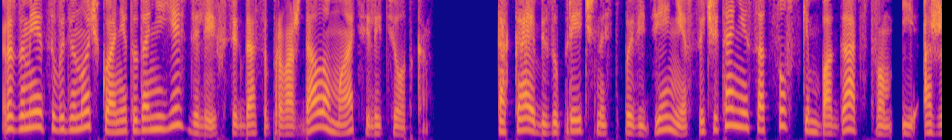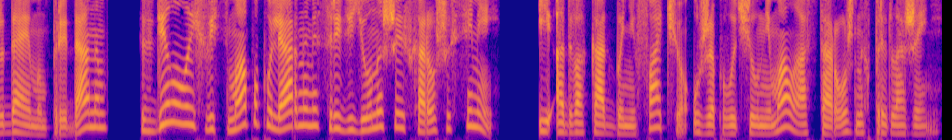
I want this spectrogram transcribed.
Разумеется, в одиночку они туда не ездили, их всегда сопровождала мать или тетка. Такая безупречность поведения в сочетании с отцовским богатством и ожидаемым приданым сделала их весьма популярными среди юношей из хороших семей, и адвокат Бонифачо уже получил немало осторожных предложений.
